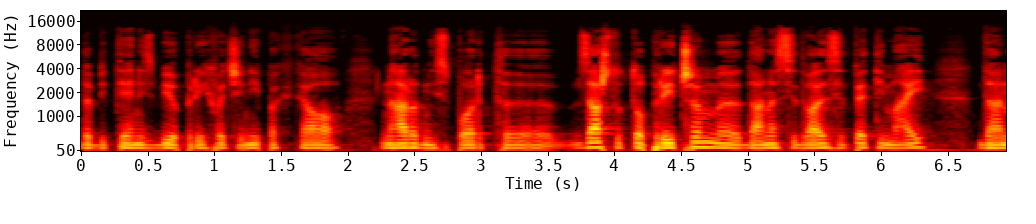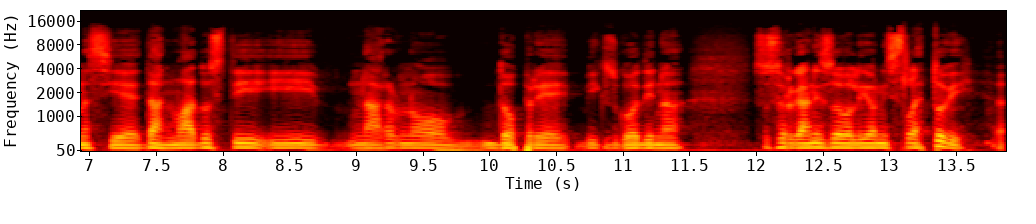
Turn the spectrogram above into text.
da bi tenis bio prihvaćen ipak kao narodni sport. Zašto to pričam? Danas je 25. maj, danas je dan mladosti i naravno do pre x godina su se organizovali oni sletovi, e,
